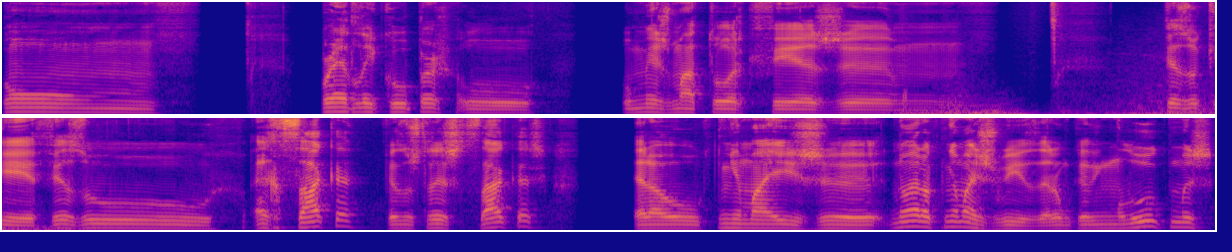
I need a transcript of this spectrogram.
com Bradley Cooper, o, o mesmo ator que fez. Um, fez o quê? Fez o. A ressaca, fez os três ressacas. Era o que tinha mais. Uh, não era o que tinha mais juízo, era um bocadinho maluco, mas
